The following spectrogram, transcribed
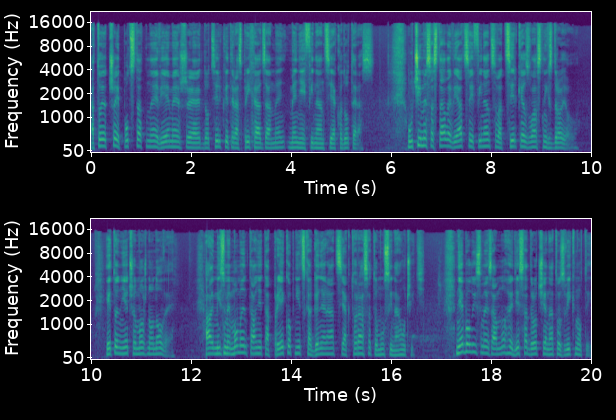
a to, čo je podstatné, vieme, že do cirkvi teraz prichádza menej financií ako doteraz. Učíme sa stále viacej financovať církev z vlastných zdrojov. Je to niečo možno nové. Ale my sme momentálne tá priekopnícka generácia, ktorá sa to musí naučiť. Neboli sme za mnohé desaťročia na to zvyknutí.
